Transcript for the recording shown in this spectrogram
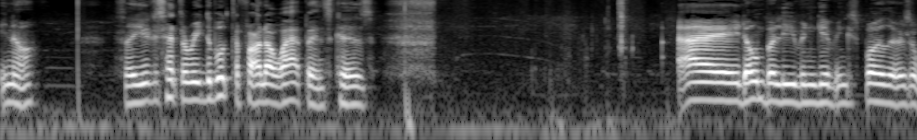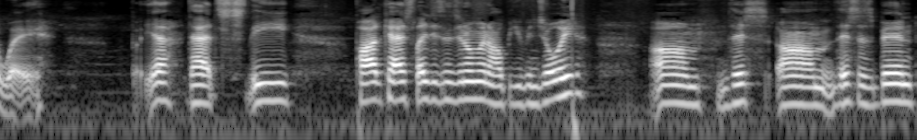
you know, so you just have to read the book to find out what happens, because I don't believe in giving spoilers away. But yeah, that's the podcast, ladies and gentlemen. I hope you've enjoyed. Um, this um, this has been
